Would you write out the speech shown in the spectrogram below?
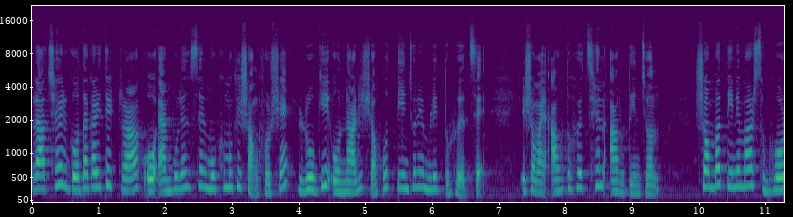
রাজশাহীর গোদাগাড়িতে ট্রাক ও অ্যাম্বুলেন্সের মুখোমুখি সংঘর্ষে রোগী ও নারীসহ তিনজনের মৃত্যু হয়েছে। এ সময় আহত হয়েছেন আরও তিনজন। সোমবার তিনে মার্চ ভোর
